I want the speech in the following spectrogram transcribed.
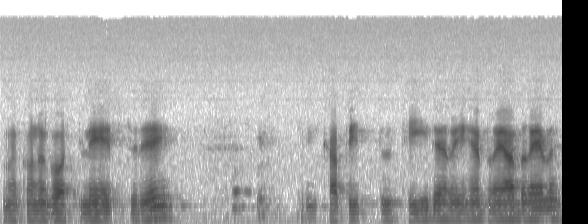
Vi kunne godt lese det i kapittel ti der i Hebreabrevet.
